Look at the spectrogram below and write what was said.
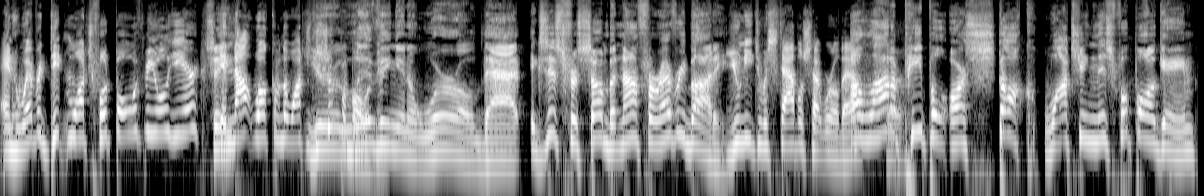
And whoever didn't watch football with me all year, See, you're not welcome to watch the You're Super Bowl. with me. living in a world that exists for some, but not for everybody. You need to establish that world. Ed. A lot of people are stuck watching this football game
